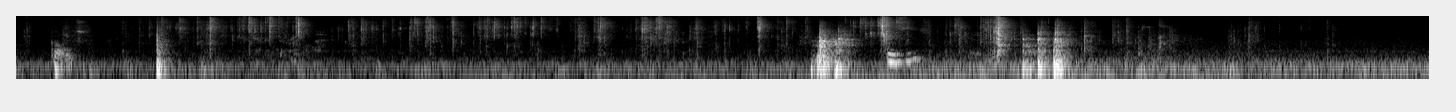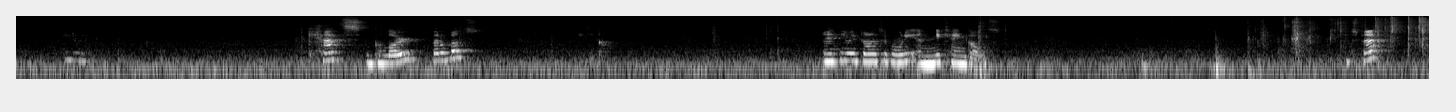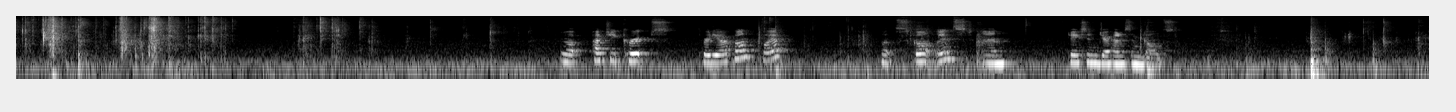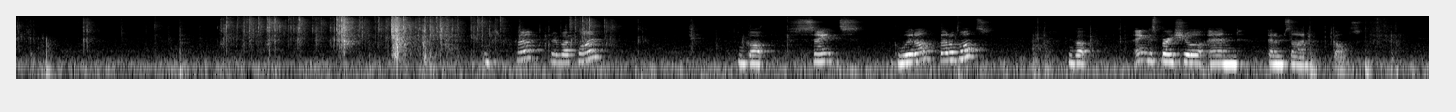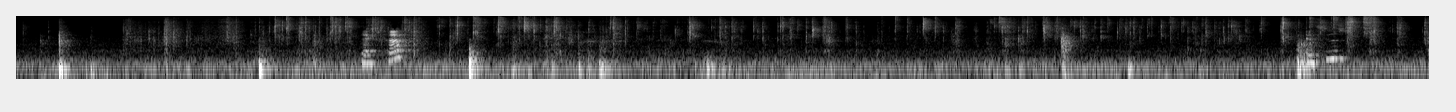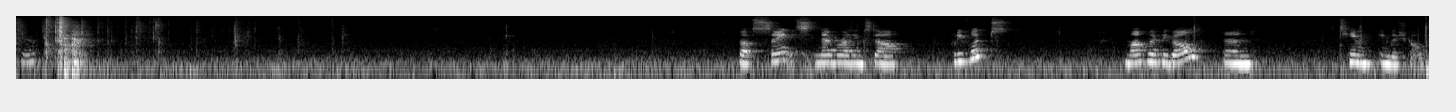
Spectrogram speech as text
goals. This is you doing? Glow Battle Buds. Anthony McDonald Tipungwuti and Nick Kane goals. Next pack. We got Patrick Cripps 3D icon oh, player. Got Scott Linst and Jason Johannisen golds. Okay, back one. We've got Saints Glitter Battle Bots. We've got Angus Brayshaw and Adam Saad golds. Next pack. This is yeah. Saints, Nab Rising Star, Footy Flips, Marc Murphy Gold, and Tim English Gold.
